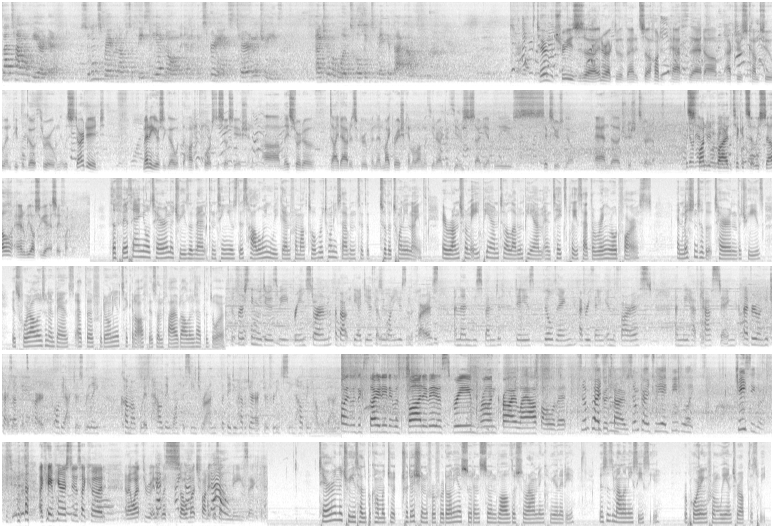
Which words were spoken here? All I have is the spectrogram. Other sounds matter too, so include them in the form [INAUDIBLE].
It's that time of year again. Students brave enough to face the unknown and experience terror in the trees enter the woods hoping to make it back out. Terror in the Trees is an interactive event. It's a haunted path that um, actors come to and people go through. It was started many years ago with the Haunted Forest Association. Um, they sort of died out as a group, and then Mike Raish came along with the Interactive Theater Society, I believe, six years ago, and the tradition started up. It's funded by the tickets that we sell, and we also get SA funding. The fifth annual Terror in the Trees event continues this Halloween weekend from October 27th to the, to the 29th. It runs from 8 p.m. to 11 p.m. and takes place at the Ring Road Forest. Admission to the Terror in the Trees is $4 in advance at the Fredonia ticket office and $5 at the door. The first thing we do is we brainstorm about the ideas that we want to use in the forest, and then we spend days building everything in the forest and we have casting. Everyone who tries out gets a part. All the actors really come up with how they want the scene to run, but they do have a director for each scene helping out with that. Oh, it was exciting, it was fun, it made us scream, run, cry, laugh, all of it. Some parts, good time. some parts we had people like chasing us. [LAUGHS] I came here as soon as I could, and I went through, and it was so much fun. It was out. amazing. Terror in the Trees has become a tr- tradition for Fredonia students to involve the surrounding community. This is Melanie Cece, reporting from We Interrupt This Week.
